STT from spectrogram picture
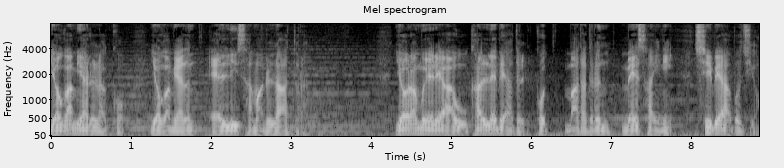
여가먀를 낳고 여가먀는 엘리사마를 낳았더라. 여라므엘의 아우 갈렙의 아들 곧 맏아들은 메사이니 십의 아버지요.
